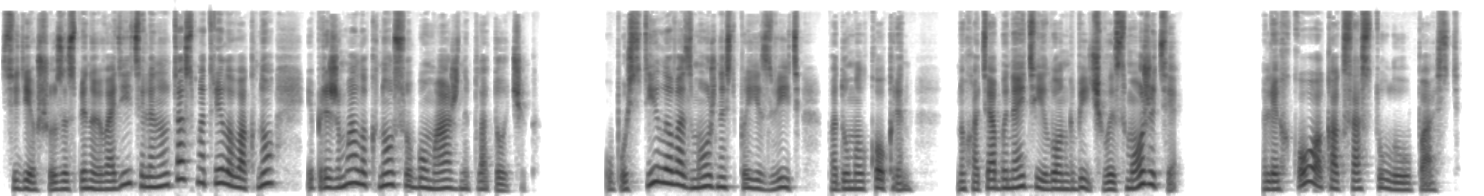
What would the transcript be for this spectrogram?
сидевшую за спиной водителя, но та смотрела в окно и прижимала к носу бумажный платочек. «Упустила возможность поязвить», — подумал Кокрин. «Но хотя бы найти Лонг-Бич вы сможете?» «Легко, а как со стула упасть».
